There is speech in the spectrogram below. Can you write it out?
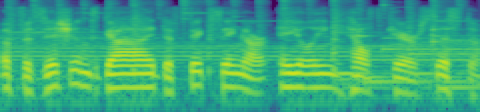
a physician's guide to fixing our ailing healthcare system.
